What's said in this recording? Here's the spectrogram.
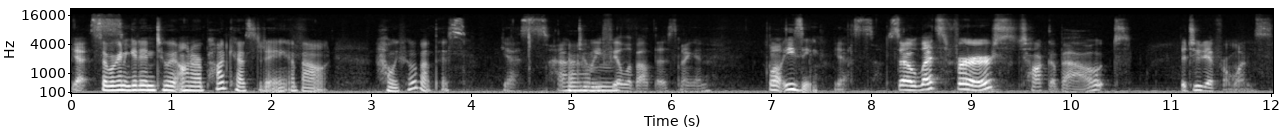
Yes. So, we're going to get into it on our podcast today about how we feel about this. Yes. How do we Um, feel about this, Megan? Well, easy. Yes. So let's first talk about the two different ones.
